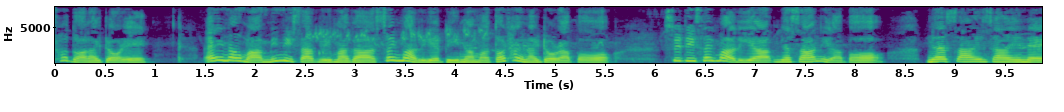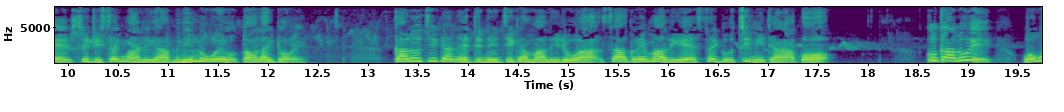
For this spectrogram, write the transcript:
ထွက်သွားလိုက်တော့တယ် အဲ့ဒီနောက်မှာမိနီစာကလေးမကစိတ်မလေးရဲ့ဘေးနားမှာတောထိုင်လိုက်တော့တာပေါ့စီတီစိတ်မလေးကမျက်စားနေတာပေါ့မျက်စားရင်စားရင်နဲ့စီတီစိတ်မလေးကမနှင်းမဝဲကိုတောလိုက်တော့တယ်ကာလိုကြီးကန်းနဲ့တင်းတင်းကြီးကန်းမလေးတို့ကစာကလေးမလေးရဲ့စိတ်ကိုကြည့်နေကြတာပေါ့ကိုကာလိုရေဝဝ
